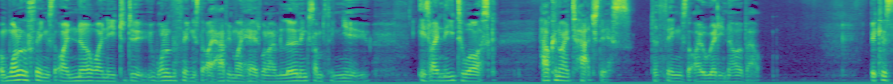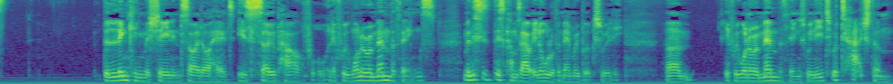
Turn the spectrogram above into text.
And one of the things that I know I need to do, one of the things that I have in my head when I'm learning something new, is I need to ask, how can I attach this to things that I already know about? Because the linking machine inside our heads is so powerful and if we want to remember things i mean this is this comes out in all of the memory books really um, if we want to remember things we need to attach them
